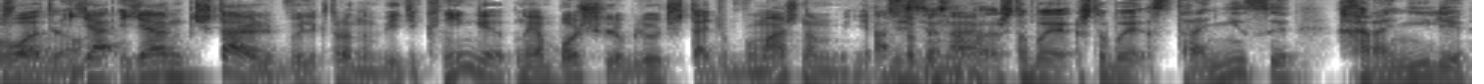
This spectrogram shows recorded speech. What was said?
вот. дело. Я, я читаю в электронном виде книги, но я больше люблю читать в бумажном. и Особенно чтобы, чтобы страницы хранили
